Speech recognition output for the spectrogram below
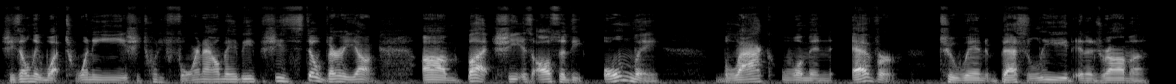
she's only what, 20, she's 24 now, maybe? She's still very young. Um, but she is also the only black woman ever to win best lead in a drama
